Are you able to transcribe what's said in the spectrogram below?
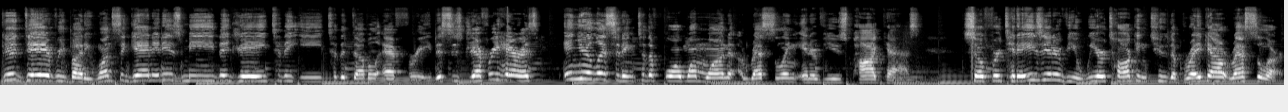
Good day, everybody. Once again, it is me, the J to the E to the double F free. This is Jeffrey Harris, and you're listening to the 411 Wrestling Interviews podcast. So, for today's interview, we are talking to the breakout wrestler,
